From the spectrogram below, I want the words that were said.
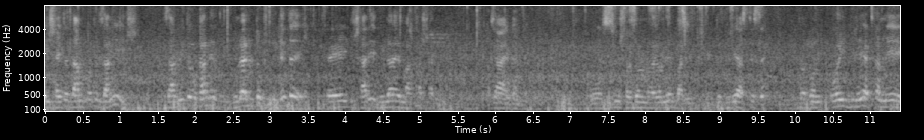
এই শাড়িটার দাম কত জানিস? যাবি তো ওখানে ধুলাই তো খেতে, সেই শাড়ি ধুলায় মাথা শাড়ি, যা এখান থেকে। ও শ্রী সজল নয়নে বাড়ি ফিরতে ফিরে আসতেছে। তখন ওই গৃহে একটা মেয়ে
